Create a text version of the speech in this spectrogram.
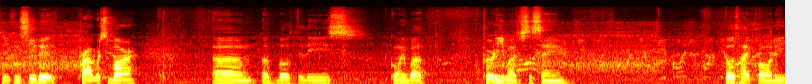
So you can see the progress bar um, of both of these going about pretty much the same. Both high quality.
